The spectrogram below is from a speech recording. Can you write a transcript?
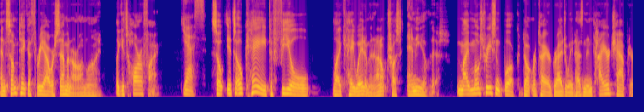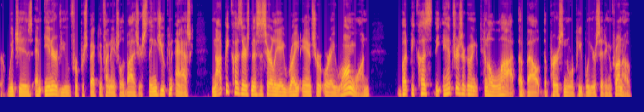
and some take a three hour seminar online. Like it's horrifying. Yes. So, it's okay to feel like, hey, wait a minute, I don't trust any of this. My most recent book, Don't Retire, Graduate, has an entire chapter, which is an interview for prospective financial advisors, things you can ask, not because there's necessarily a right answer or a wrong one, but because the answers are going to tell a lot about the person or people you're sitting in front of.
